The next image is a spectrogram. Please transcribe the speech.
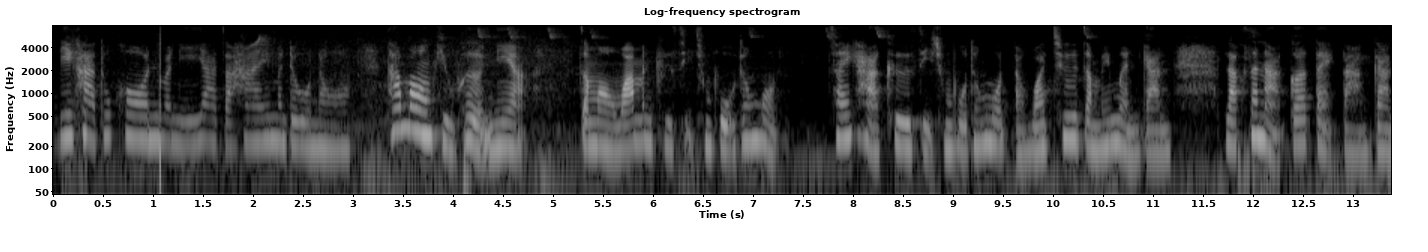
สวัสดีค่ะทุกคนวันนี้อยากจะให้มาดูเนาะถ้ามองผิวเผินเนี่ย จะมองว่ามันคือสีชมพูทั้งหมด ใช่ค่ะคือสีชมพูทั้งหมด แต่ว่าชื่อจะไม่เหมือนกัน ลักษณะก็แตกต่างกัน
